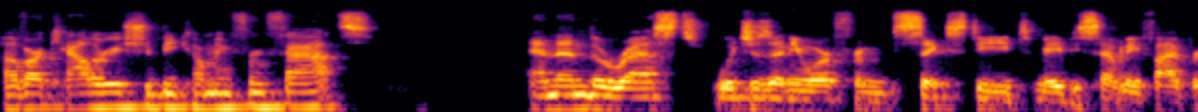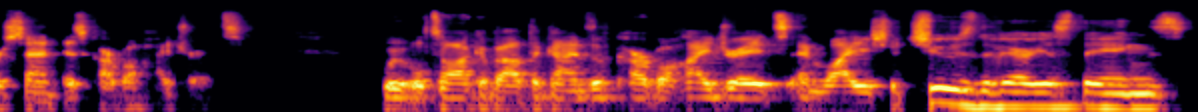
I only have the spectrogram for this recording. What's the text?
of our calories should be coming from fats. And then the rest, which is anywhere from 60 to maybe 75%, is carbohydrates. We will talk about the kinds of carbohydrates and why you should choose the various things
